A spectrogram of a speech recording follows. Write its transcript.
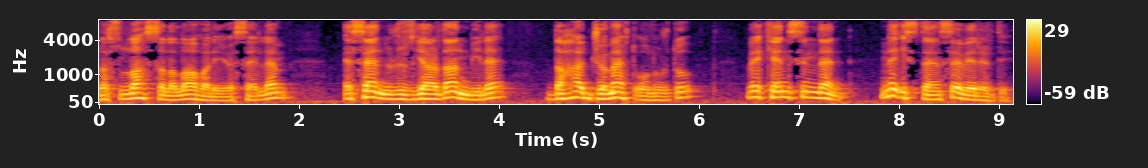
Resulullah sallallahu aleyhi ve sellem esen rüzgardan bile daha cömert olurdu ve kendisinden ne istense verirdi.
